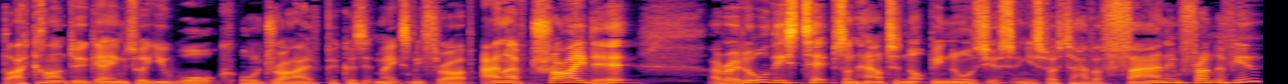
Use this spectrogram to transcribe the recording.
but I can't do games where you walk or drive because it makes me throw up. And I've tried it. I read all these tips on how to not be nauseous, and you're supposed to have a fan in front of you.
